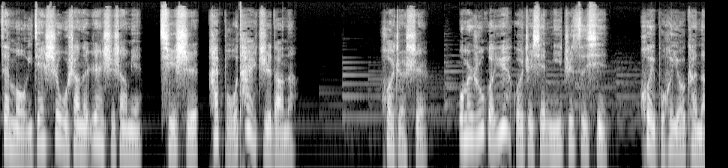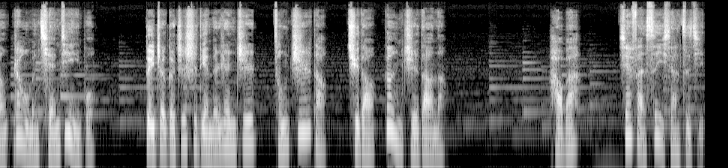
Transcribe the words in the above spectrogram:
在某一件事物上的认识上面，其实还不太知道呢？或者是我们如果越过这些迷之自信，会不会有可能让我们前进一步，对这个知识点的认知从知道去到更知道呢？好吧。先反思一下自己，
